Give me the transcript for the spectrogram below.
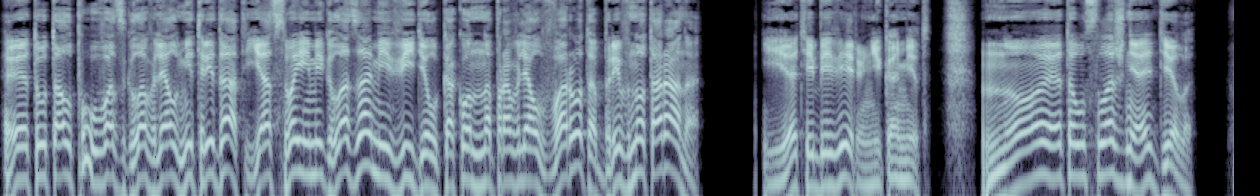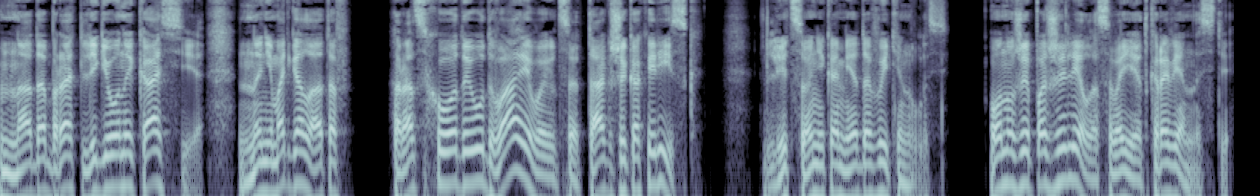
«Эту толпу возглавлял Митридат. Я своими глазами видел, как он направлял в ворота бревно тарана». «Я тебе верю, Никомед. Но это усложняет дело. Надо брать легионы Кассия, нанимать галатов, Расходы удваиваются, так же, как и риск. Лицо Никомеда вытянулось. Он уже пожалел о своей откровенности.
